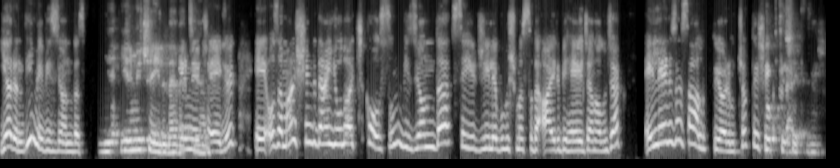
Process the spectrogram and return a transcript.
Yarın değil mi vizyonda? 23 Eylül evet. 23 yani. Eylül. E, o zaman şimdiden yolu açık olsun. Vizyonda seyirciyle buluşması da ayrı bir heyecan olacak. Ellerinize sağlık diyorum. Çok teşekkürler. Çok teşekkürler.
